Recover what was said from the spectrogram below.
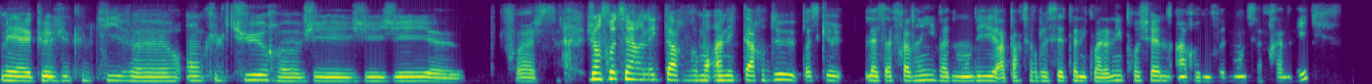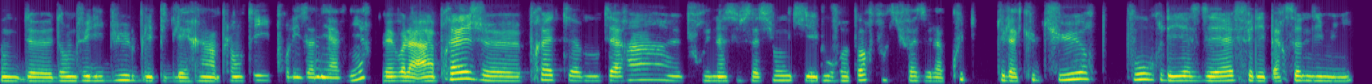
mais euh, que je cultive en culture, j'ai, j'entretiens un hectare, vraiment un hectare deux, parce que la safranerie va demander à partir de cette année, quoi, l'année prochaine, un renouvellement de safranerie, donc d'enlever les bulbes et puis de les réimplanter pour les années à venir. Mais voilà, après, je prête mon terrain euh, pour une association qui est l'Ouvre-Porte pour qu'ils fassent de la, de la culture pour les SDF et les personnes démunies,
